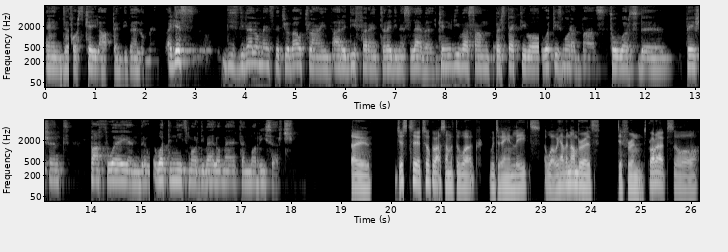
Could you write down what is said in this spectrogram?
and uh, for scale up and development. I guess these developments that you have outlined are a different readiness level. Can you give us some perspective of what is more advanced towards the patient pathway and what needs more development and more research? So, just to talk about some of the work we're doing in Leeds, well, we have a number of different products or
